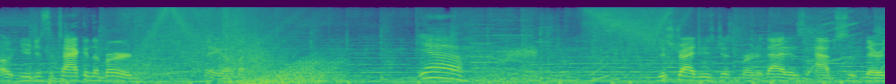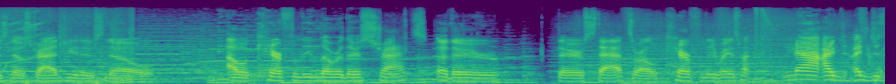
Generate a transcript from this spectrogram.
Oh, you're just attacking the bird. There you go. Yeah. Your strategy is just murder. That is absolute. There is no strategy. There's no. I will carefully lower their strats, uh, their their stats, or I'll carefully raise my. Nah, I, I just.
